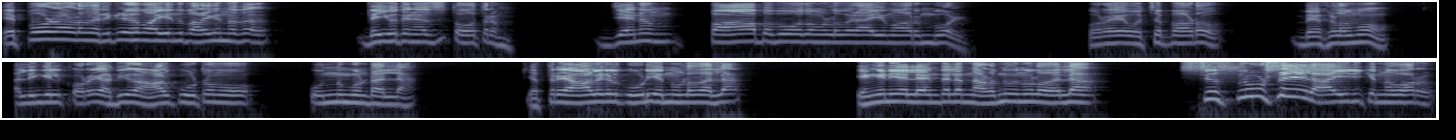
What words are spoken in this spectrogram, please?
എപ്പോഴാണ് അത് അനുഗ്രഹമായി എന്ന് പറയുന്നത്? ദൈവത്തിന് സ്തോത്രം. ജനം പാപബോധമുള്ളവരായി മാറുമ്പോൾ കുറേ ഒച്ചപ്പാടോ ബഹളമോ അല്ലെങ്കിൽ കുറേ അധികം ആൾക്കൂട്ടമോ ഒന്നും കൊണ്ടല്ല. എത്ര ആളുകൾ കൂടി എന്നുള്ളതല്ല. എങ്ങനെയല്ല എന്തെല്ലാം നടന്നു എന്നുള്ളതല്ല. ശുശ്രൂഷയിലായിരിക്കുന്നവർ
